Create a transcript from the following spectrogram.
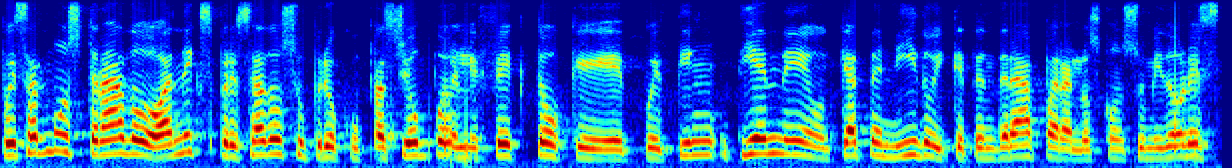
pues han mostrado, han expresado su preocupación por el efecto que pues tiene o que ha tenido y que tendrá para los consumidores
